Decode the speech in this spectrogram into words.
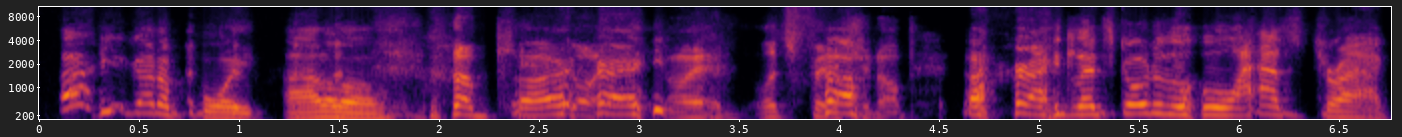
you got a point. I don't know. I'm kidding. All go, right. ahead. go ahead. Let's finish it up. All right, let's go to the last track.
